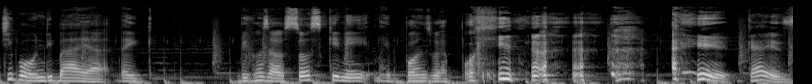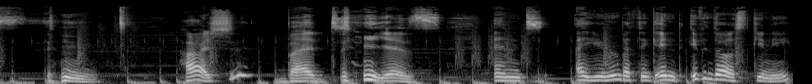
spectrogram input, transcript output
"Chipo undibaya," like because I was so skinny, my bones were poking. Guys, harsh, but yes. And I remember thinking, and even though I was skinny,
